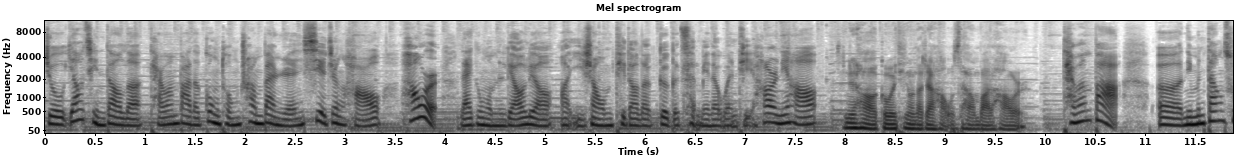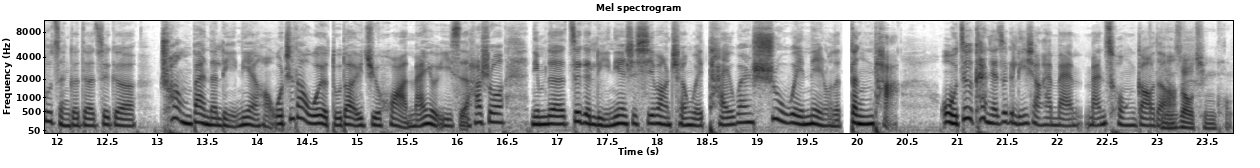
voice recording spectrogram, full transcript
就邀请到了台湾霸的共同创办人谢正豪 Howard 来跟我们聊聊啊，以上我们提到的各个层面的问题。Howard 你好，你好，各位听众大家好，我是台湾霸的 Howard。台湾霸，呃，你们当初整个的这个创办的理念哈，我知道我有读到一句话，蛮有意思的。他说，你们的这个理念是希望成为台湾数位内容的灯塔。哦，这个看起来这个理想还蛮蛮崇高的，哦。年少轻狂，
